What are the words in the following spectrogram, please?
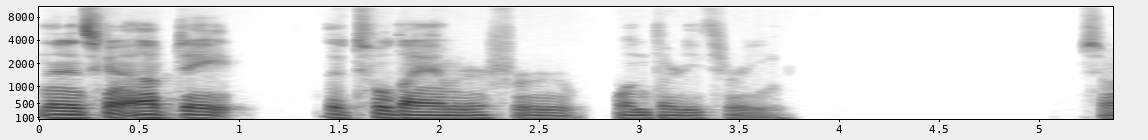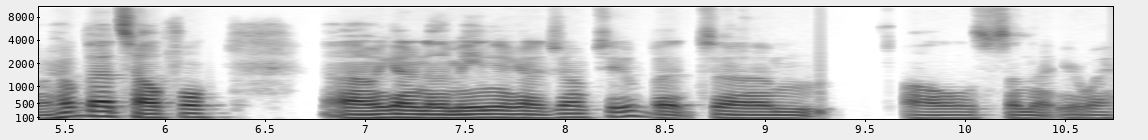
then it's going to update the tool diameter for 133. So I hope that's helpful. Uh, we got another meeting I got to jump to, but um, I'll send that your way.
